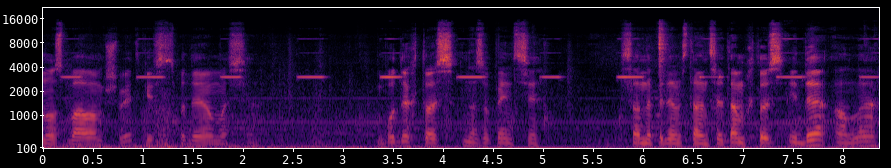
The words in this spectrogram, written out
Ну, збавимо швидкість, подивимося. Буде хтось на зупинці санепідемстанції. Там хтось іде, але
